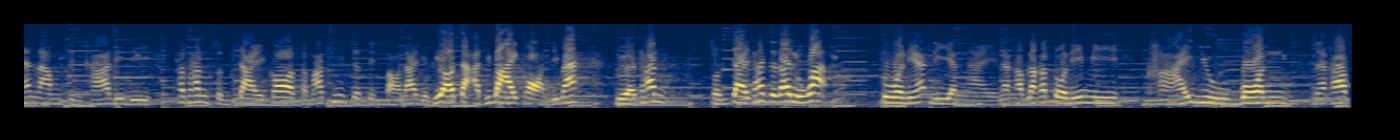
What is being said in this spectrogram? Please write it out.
แนะนำสินค้าดีๆ ถ้าท่านสนใจก็สามารถที่จะติดต่อได้ เดี๋ยวพี่ออสจะอธิบายก่อนดีไหมเผื่อท่านสนใจท่านจะได้รู้ว่า ตัวนี้ดียังไงนะครับ แล้วก็ตัวนี้มีขายอยู่บนนะครับ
